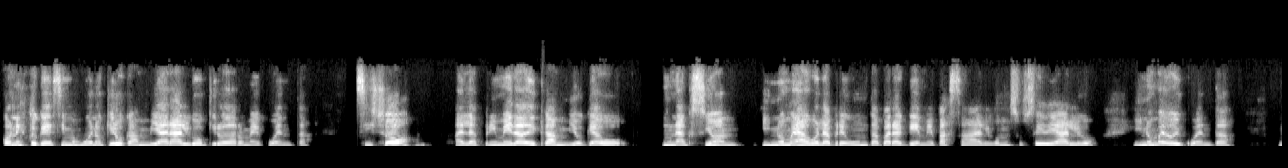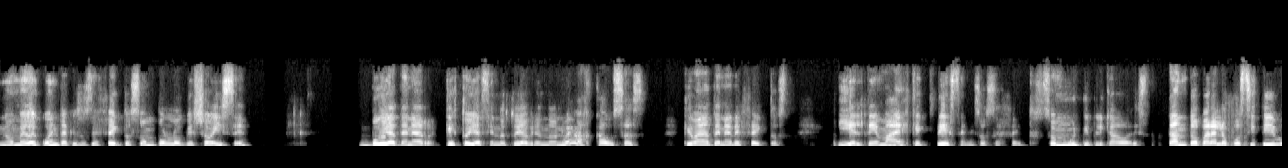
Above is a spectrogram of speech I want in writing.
Con esto que decimos, bueno, quiero cambiar algo, quiero darme cuenta. Si yo a la primera de cambio que hago una acción y no me hago la pregunta para qué, me pasa algo, me sucede algo y no me doy cuenta, no me doy cuenta que esos efectos son por lo que yo hice, voy a tener, ¿qué estoy haciendo? Estoy abriendo nuevas causas que van a tener efectos. Y el tema es que crecen esos efectos, son multiplicadores, tanto para lo positivo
